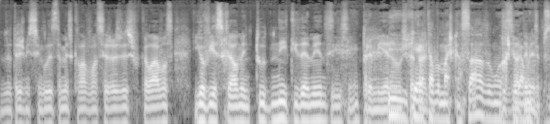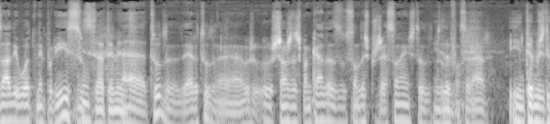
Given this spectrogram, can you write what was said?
da transmissão inglesa também se calavam, ou seja, às vezes calavam-se, e ouvia-se realmente tudo nitidamente, sim, sim. para mim era um E quem é que estava mais cansado, um a respirar muito pesado e o outro nem por isso. Exatamente. Uh, tudo, era tudo. Uh, os sons das pancadas, o som das projeções, tudo, tudo a funcionar. E em termos de,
